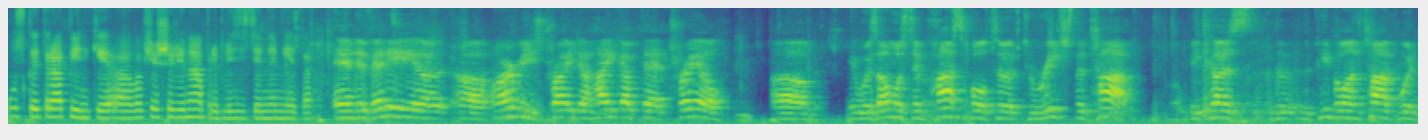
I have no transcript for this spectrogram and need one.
узкой тропинке. А, вообще ширина приблизительно метр. And if any uh, uh, armies tried to hike up that trail, um, it was almost impossible to, to reach the top because the, the people on top would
